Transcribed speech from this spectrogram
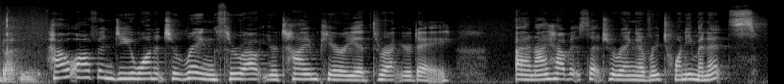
Button. How often do you want it to ring throughout your time period throughout your day? And I have it set to ring every 20 minutes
